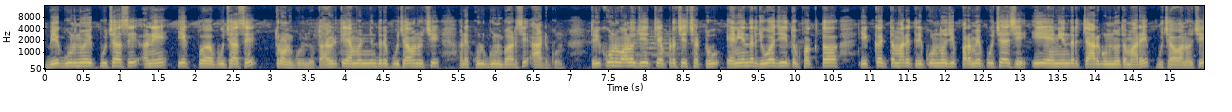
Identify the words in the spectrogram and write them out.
બે ગુણનો એક પૂછાશે અને એક પૂછાશે ત્રણ ગુણનું. તો આવી રીતે એમની અંદર પૂછાવાનું છે અને કુલ ગુણભાર છે આઠ ગુણ. ત્રિકોણવાળો જે ચેપ્ટર છે છઠ્ઠું, એની અંદર જોવા જઈએ તો ફક્ત એક જ તમારે ત્રિકોણનો જે પ્રમેય પૂછાય છે, એ એની અંદર ચાર ગુણનો તમારે પૂછાવાનો છે.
